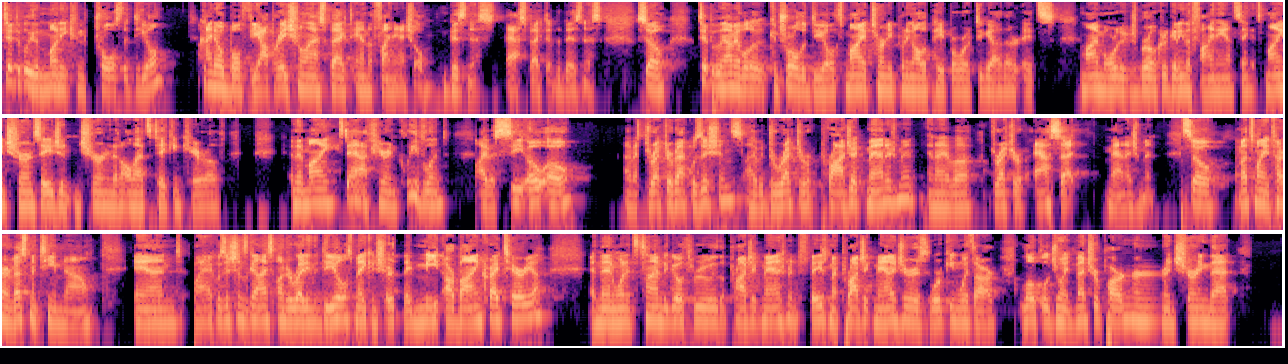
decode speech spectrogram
Typically, the money controls the deal. I know both the operational aspect and the financial business aspect of the business. So typically I'm able to control the deal. It's my attorney putting all the paperwork together. It's my mortgage broker getting the financing. It's my insurance agent ensuring that all that's taken care of. And then my staff here in Cleveland, I have a COO. I have a director of acquisitions. I have a director of project management and I have a director of asset management. So that's my entire investment team now. And my acquisitions guys underwriting the deals, making sure they meet our buying criteria. And then when it's time to go through the project management phase, my project manager is working with our local joint venture partner, ensuring that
